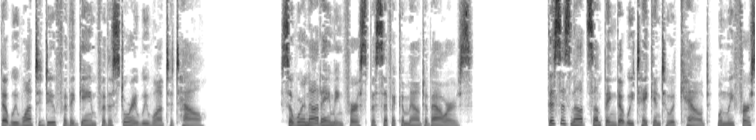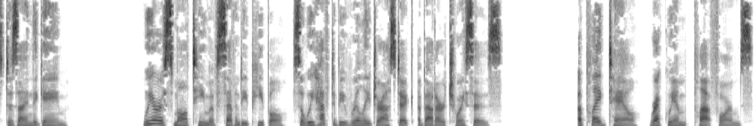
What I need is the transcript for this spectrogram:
that we want to do for the game for the story we want to tell. So we're not aiming for a specific amount of hours. This is not something that we take into account when we first design the game. We are a small team of 70 people, so we have to be really drastic about our choices. A Plague Tale, Requiem, platforms.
